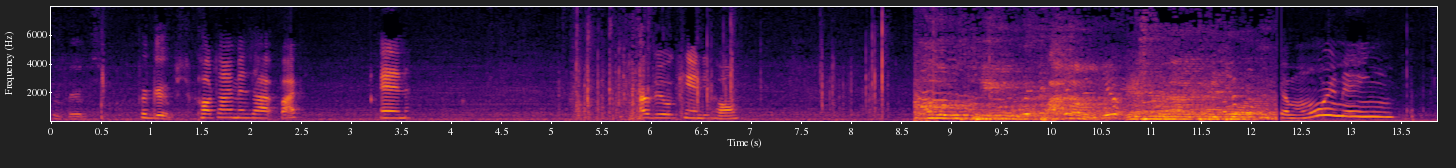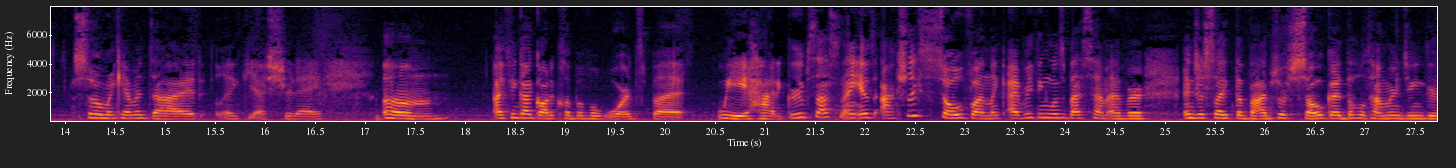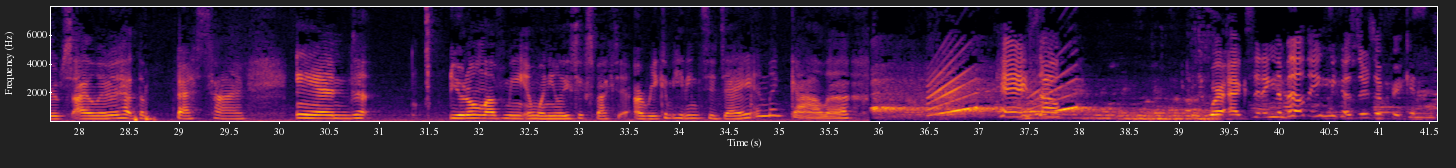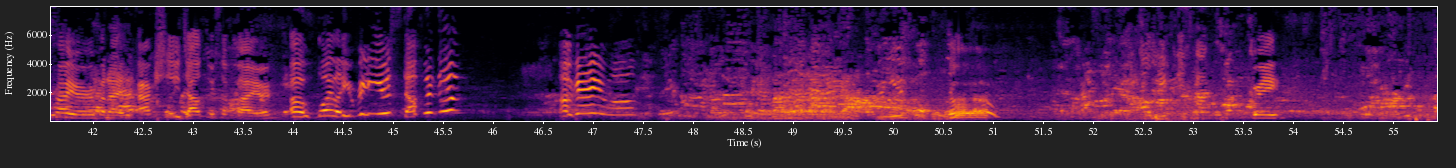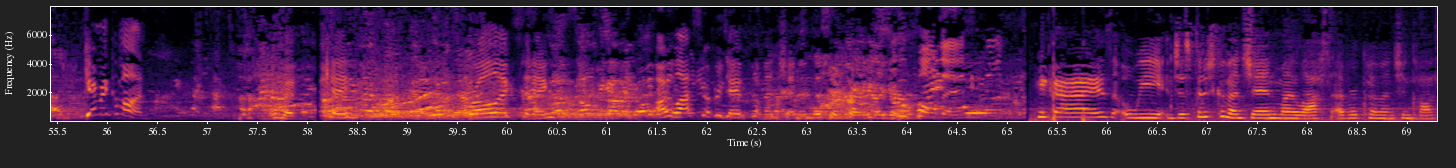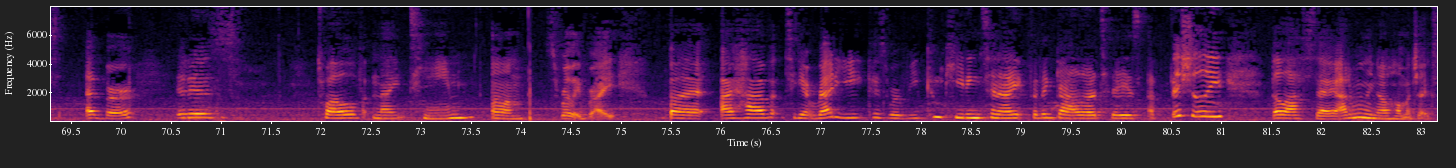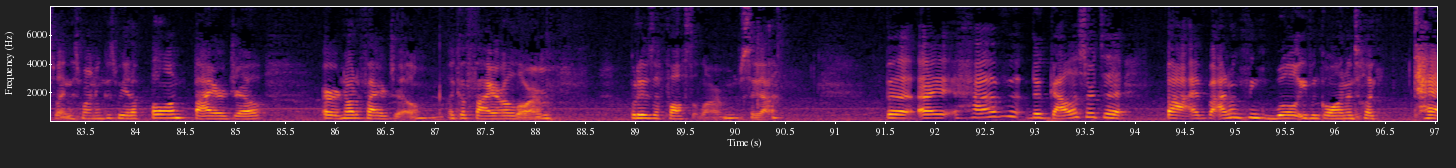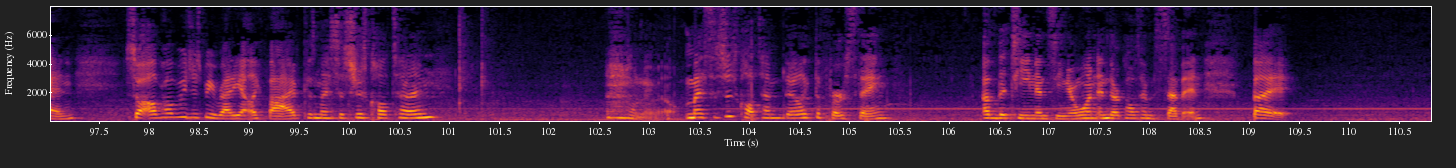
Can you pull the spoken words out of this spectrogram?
For groups. For groups. Call time is at 5. And I'll do a candy haul. Good morning. So my camera died like yesterday. Um, I think I got a clip of awards, but we had groups last night. It was actually so fun. Like everything was best time ever, and just like the vibes were so good the whole time we were doing groups. I literally had the best time, and you don't love me and when you least expect it are recompeting today in the gala. Okay, so we're exiting the building because there's a freaking fire, but I actually doubt there's a fire. Oh, Loyla, you're bringing your stuff with you? Okay, well. Great. Cameron, come on. Okay. Okay. We're all exiting. Our last ever day of convention, and this occurs. Who pulled it? Hey guys, we just finished convention, my last ever convention class ever. It is 12:19. Um, it's really bright, but I have to get ready because we're recompeting tonight for the gala. Today is officially the last day. I don't really know how much I explained this morning because we had a full-on fire drill, or not a fire drill, like a fire alarm, but it was a false alarm. So yeah. But I have the gala starts at five, but I don't think we'll even go on until like ten. So I'll probably just be ready at like five because my sister's call time. I don't even know. My sister's call time, they're like the first thing of the teen and senior one, and their call time's seven. But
